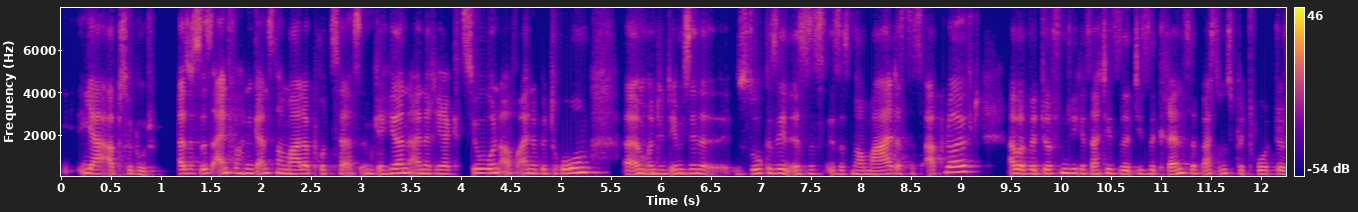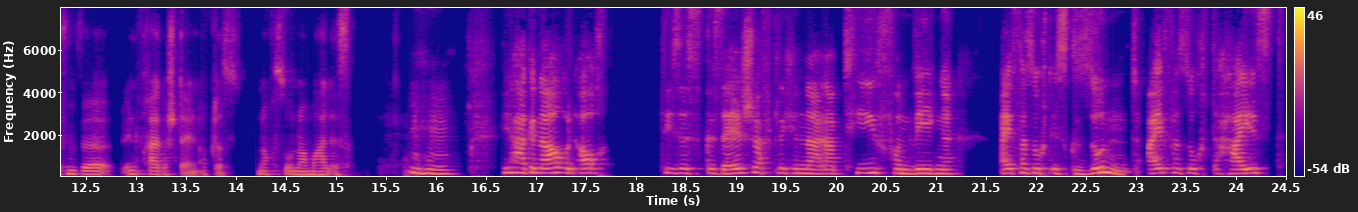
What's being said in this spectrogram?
Ja, absolut. Also es ist einfach ein ganz normaler Prozess im Gehirn, eine Reaktion auf eine Bedrohung. Ähm, und in dem Sinne, so gesehen ist es, ist es normal, dass das abläuft. Aber wir dürfen, wie gesagt, diese, diese Grenze, was uns bedroht, dürfen wir in Frage stellen, ob das noch so normal ist. Mhm. Ja, genau. Und auch dieses gesellschaftliche Narrativ von wegen, Eifersucht ist gesund. Eifersucht heißt,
